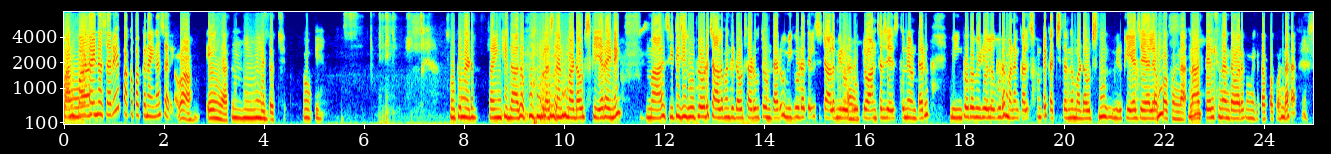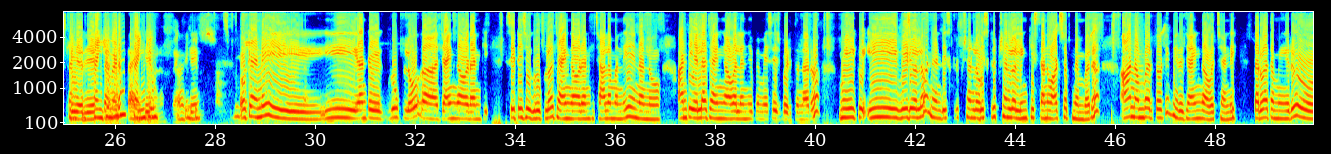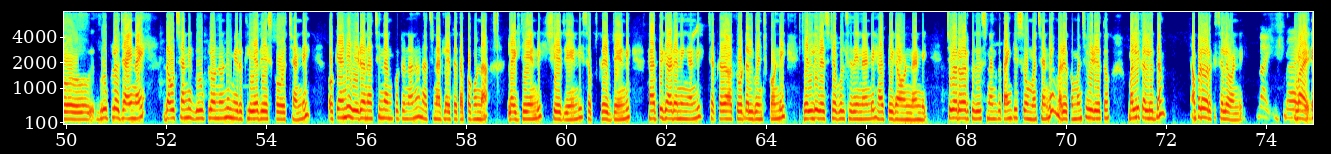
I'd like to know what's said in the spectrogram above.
One part అయినా సరే పక్క పక్కన అయినా సరే. ఏం కాదు. పెట్టొచ్చు. Okay. Okay madam. Thank you దాదాపు ప్రస్తుతానికి మా డౌట్స్ క్లియర్ అయినాయి. మా సిటీజీ గ్రూప్లో కూడా చాలా మంది డౌట్స్ అడుగుతూ ఉంటారు. మీకు కూడా తెలుసు చాలా మీరు. గ్రూప్లో ఆన్సర్ చేస్తూనే ఉంటారు. మీ ఇంకొక వీడియోలో కూడా మనం కలుసుకుంటే ఖచ్చితంగా మా డౌట్స్ని మీరు క్లియర్ చేయాలని తప్పకుండా. నాకు తెలిసినంత వరకు మీకు తప్పకుండా clear thank you madam thank you okay okay అండి. ఈ అంటే గ్రూప్లో జాయిన్ కావడానికి సిటీజీ గ్రూప్లో జాయిన్ కావడానికి చాలా మంది నన్ను అంటే ఎలా జాయిన్ కావాలని చెప్పి మెసేజ్ పెడుతున్నారు. మీకు ఈ వీడియోలో నేను డిస్క్రిప్షన్లో డిస్క్రిప్షన్లో లింక్ ఇస్తాను వాట్సాప్ నెంబర్. ఆ నంబర్ తోటి మీరు జాయిన్ కావచ్చండి. తర్వాత మీరు గ్రూప్లో జాయిన్ అయి డౌట్స్ అన్ని గ్రూప్లో నుండి మీరు క్లియర్ చేసుకోవచ్చండి. ఓకే అండి వీడియో నచ్చింది అనుకుంటున్నాను. నచ్చినట్లయితే తప్పకుండా లైక్ చేయండి షేర్ చేయండి సబ్స్క్రైబ్ చేయండి. హ్యాపీ గార్డెనింగ్ అండి. చక్కగా తోటలు పెంచుకోండి. హెల్దీ వెజిటేబుల్స్ తినండి హ్యాపీగా ఉండండి. చివరి వరకు చూసినందుకు థ్యాంక్ యూ సో మచ్ అండి. మరి ఒక మంచి వీడియోతో మళ్ళీ కలుద్దాం. అప్పటి వరకు సెలవు అండి. Bye bye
